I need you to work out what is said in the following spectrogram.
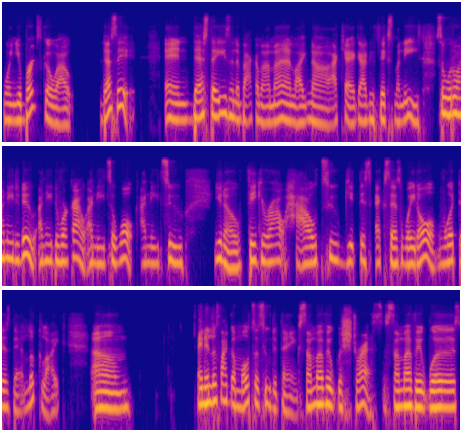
When your brakes go out, that's it. And that stays in the back of my mind, like, nah, I can't gotta fix my knees. So what do I need to do? I need to work out. I need to walk. I need to, you know, figure out how to get this excess weight off. What does that look like? Um, and it looks like a multitude of things. Some of it was stress, some of it was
